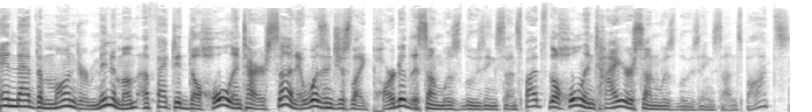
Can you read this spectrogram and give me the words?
And that the Maunder minimum affected the whole entire sun. It wasn't just like part of the sun was losing sunspots, the whole entire sun was losing sunspots.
